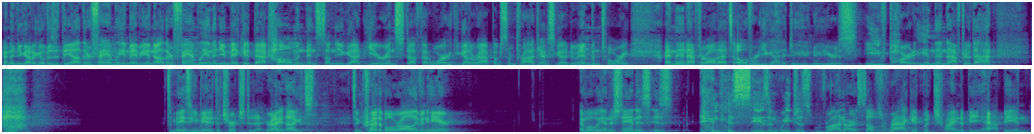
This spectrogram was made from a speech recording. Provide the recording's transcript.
and then you got to go visit the other family and maybe another family. And then you make it back home. And then suddenly you got year end stuff at work. You got to wrap up some projects. You got to do inventory. And then after all that's over, you got to do your New Year's Eve party. And then after that, oh, it's amazing you made it to church today, right? Like it's, it's incredible we're all even here. And what we understand is, is in this season, we just run ourselves ragged with trying to be happy and,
